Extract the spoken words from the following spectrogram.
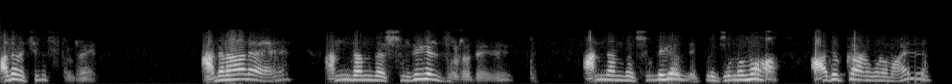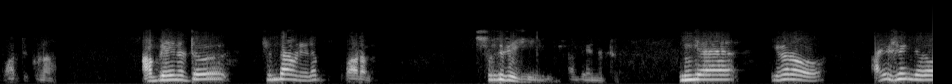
அதை வச்சுன்னு சொல்றேன் அதனால அந்தந்த ஸ்ருதிகள் சொல்றது. அந்தந்த ஸ்ருதிகள் எப்படி சொல்லுமோ அதுக்கு அனுகுணமாக இதை பார்த்துக்கணும். அப்படின்னுட்டு சிந்தாமணியில பாடம். ஸ்ருதிகி அப்படின்னுட்டு. இங்க இவரோ ஐஷங்கரோ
